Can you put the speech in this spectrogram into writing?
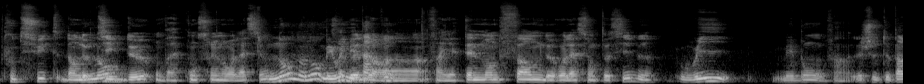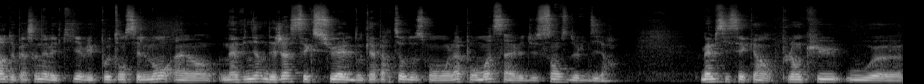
tout de suite dans l'optique de on va construire une relation. Non, non, non, mais Ça oui, mais par genre contre, Enfin, il y a tellement de formes de relations possibles. oui, mais bon, enfin, je te parle de personnes avec qui il y avait potentiellement un, un avenir déjà sexuel, donc à partir de ce moment-là, pour moi, ça avait du sens de le dire. Même si c'est qu'un plan cul ou... euh,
